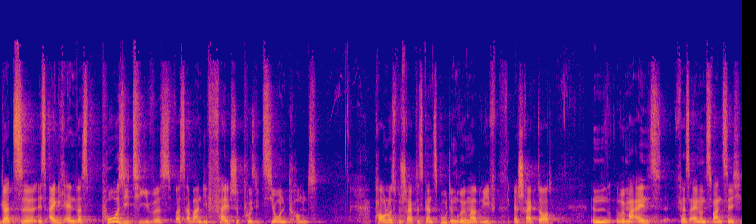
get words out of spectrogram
Götze ist eigentlich etwas Positives, was aber an die falsche Position kommt. Paulus beschreibt es ganz gut im Römerbrief. Er schreibt dort in Römer 1, Vers 21,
